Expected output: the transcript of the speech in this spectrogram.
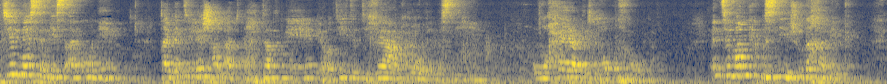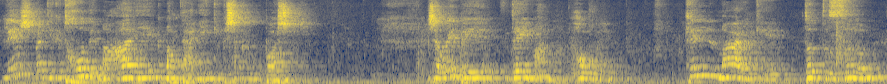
كثير ناس بيسالوني طيب أنت ليش هالقد مهتمه بقضية الدفاع عن حقوق المثليين ومحاربة الهوموفوبيا؟ أنت منك مثليه شو دخلك؟ ليش بدك تخوضي معارك ما بتعنيكي بشكل مباشر؟ جوابي دايما هو كل معركة ضد الظلم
